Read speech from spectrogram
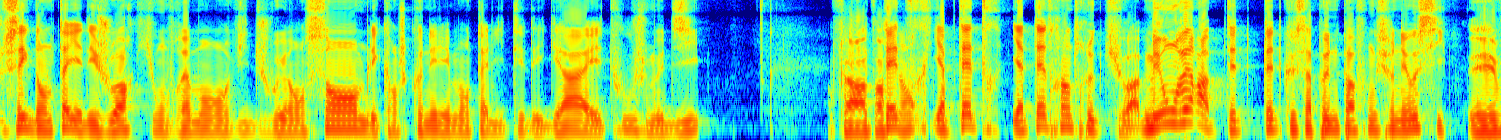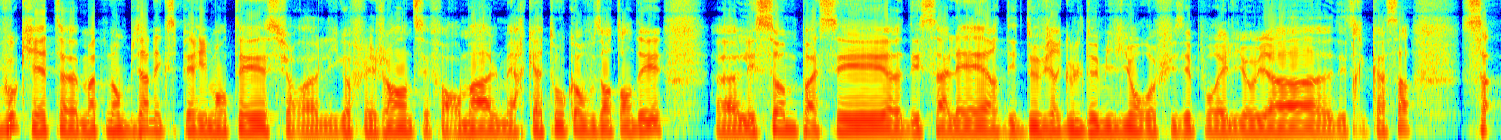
je sais que dans le tas, il y a des joueurs qui ont vraiment envie de jouer ensemble. Et quand je connais les mentalités des gars et tout, je me dis, Faire attention. il y a peut-être peut-être un truc tu vois mais on verra peut-être que ça peut ne pas fonctionner aussi Et vous qui êtes euh, maintenant bien expérimenté sur euh, League of Legends, ses formats, le mercato, quand vous entendez euh, les sommes passées, euh, des salaires, des 2,2 millions refusés pour Elioya, euh, des trucs comme ça, ça,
